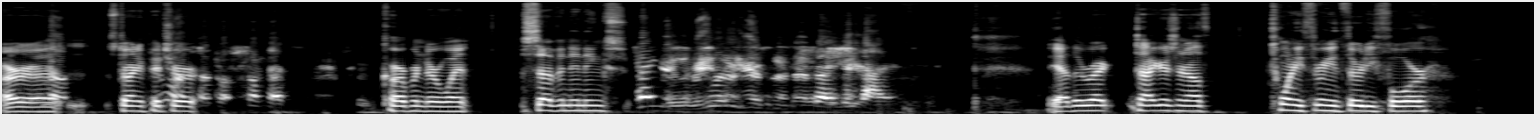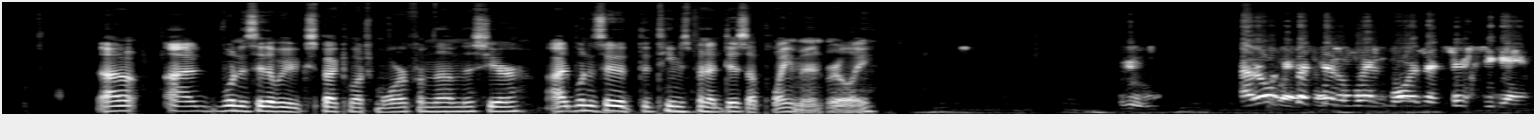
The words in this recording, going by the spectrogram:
Our uh, starting pitcher Carpenter went seven innings. Tigers The reason lose hasn't been because that they year. got- Yeah, the rec- Tigers are now twenty three and thirty four. I don't. I wouldn't say that we'd expect much more from them this year. I wouldn't say that the team's been a disappointment, really. I don't expect them to win more than 60 games.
